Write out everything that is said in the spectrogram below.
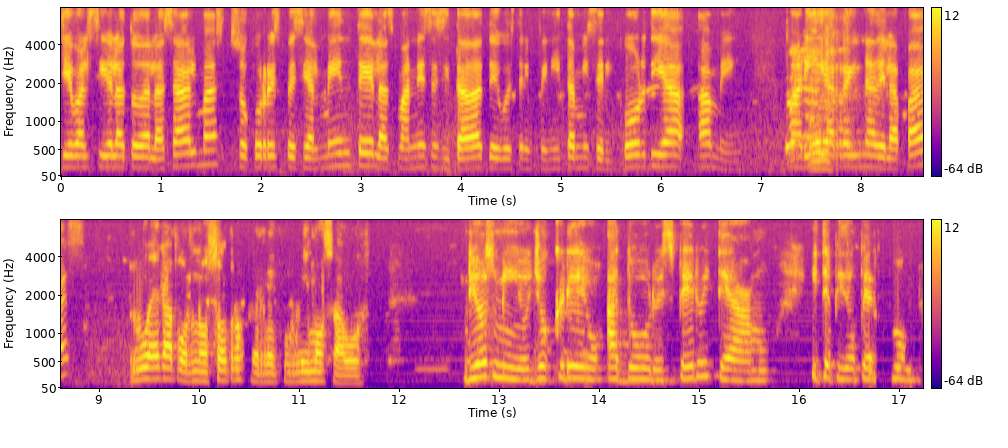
lleva al cielo a todas las almas, socorre especialmente las más necesitadas de vuestra infinita misericordia. Amén. María, Reina de la Paz. Ruega por nosotros que recurrimos a vos. Dios mío, yo creo, adoro, espero y te amo, y te pido perdón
